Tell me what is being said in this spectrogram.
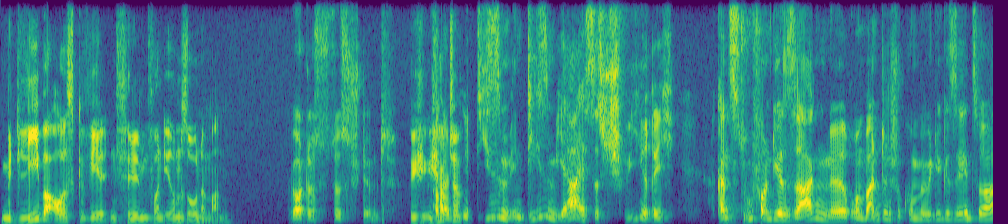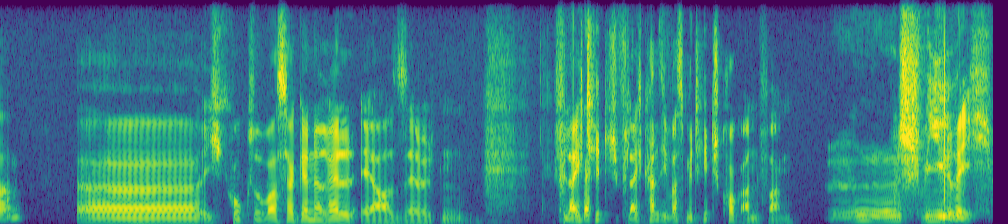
mit Liebe ausgewählten Film von ihrem Sohnemann. Ja, das, das stimmt. Ich, ich hatte, in, diesem, in diesem Jahr ist es schwierig. Kannst du von dir sagen, eine romantische Komödie gesehen zu haben? äh, ich gucke sowas ja generell eher selten. Vielleicht, Hitch, vielleicht kann sie was mit Hitchcock anfangen. Hm, schwierig.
